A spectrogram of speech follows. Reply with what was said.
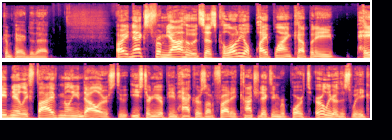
compared to that. All right, next from Yahoo, it says Colonial Pipeline Company paid nearly $5 million to Eastern European hackers on Friday, contradicting reports earlier this week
